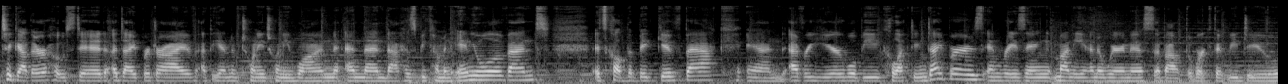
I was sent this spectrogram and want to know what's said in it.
together hosted a diaper drive at the end of 2021, and then that has become an annual event. It's called the Big Give Back, and every year we'll be collecting diapers and raising money and awareness about the work that we do.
